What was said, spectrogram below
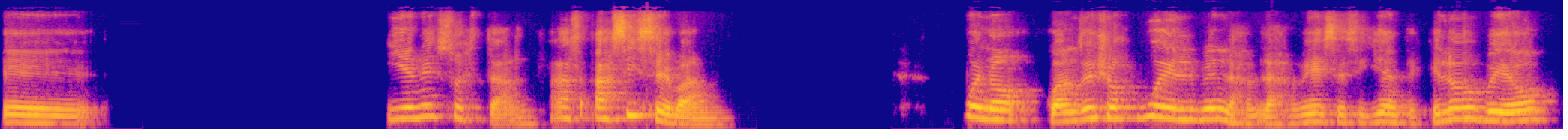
eh, y en eso están, así se van. Bueno, cuando ellos vuelven, las, las veces siguientes que los veo,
